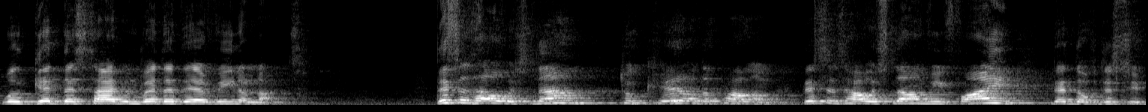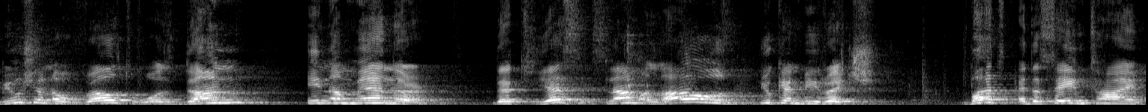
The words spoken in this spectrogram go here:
will get the stipend whether they are weaned or not. This is how Islam took care of the problem. This is how Islam we find that the distribution of wealth was done in a manner that yes, Islam allows you can be rich, but at the same time,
